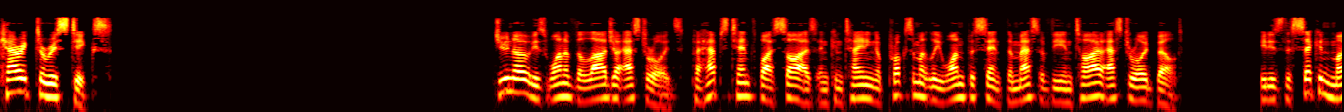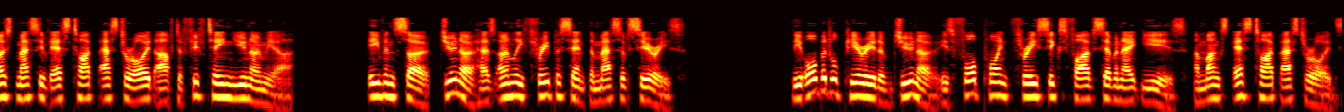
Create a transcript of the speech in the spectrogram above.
Characteristics. Juno is one of the larger asteroids, perhaps tenth by size and containing approximately 1% the mass of the entire asteroid belt. It is the second most massive S-type asteroid after 15 Eunomia. Even so, Juno has only 3% the mass of Ceres. The orbital period of Juno is 4.36578 years. Amongst S-type asteroids,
